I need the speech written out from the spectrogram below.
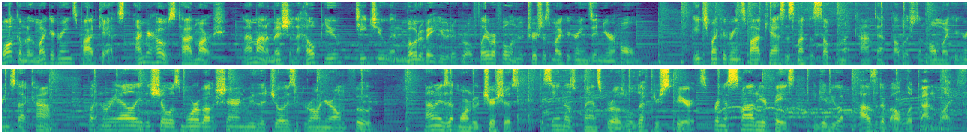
Welcome to the Microgreens Podcast. I'm your host, Todd Marsh, and I'm on a mission to help you, teach you, and motivate you to grow flavorful and nutritious microgreens in your home. Each Microgreens podcast is meant to supplement content published on homemicrogreens.com, but in reality, the show is more about sharing with you the joys of growing your own food. Not only is it more nutritious, but seeing those plants grow will lift your spirits, bring a smile to your face, and give you a positive outlook on life.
